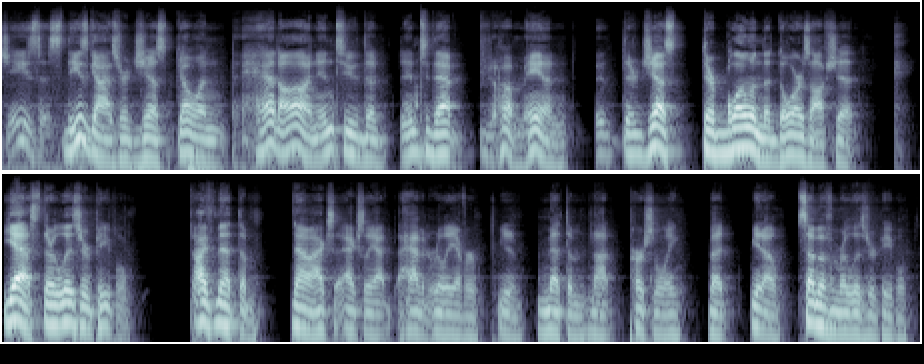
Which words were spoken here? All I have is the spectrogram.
Jesus, these guys are just going head on into the into that oh man, they're just they're blowing the doors off shit. Yes, they're lizard people. I've met them. No, actually, actually, I haven't really ever, you know, met them, not personally, but you know, some of them are lizard people.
